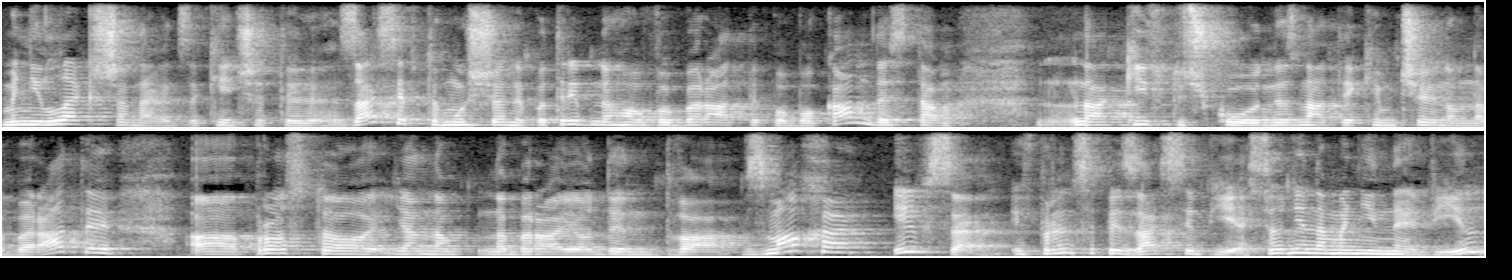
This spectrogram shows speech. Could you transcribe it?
мені легше навіть закінчити засіб, тому що не потрібно його вибирати по бокам, десь там на кісточку не знати, яким чином набирати. А просто я набираю один-два взмаха і все. І в принципі засіб є. Сьогодні на мені не він,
